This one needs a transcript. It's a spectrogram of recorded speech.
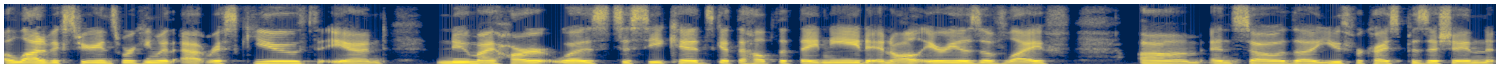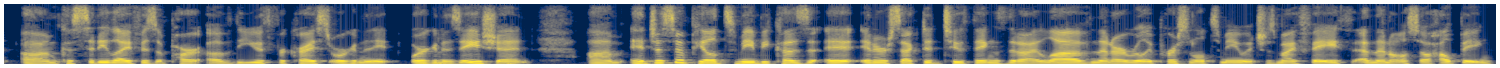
a lot of experience working with at risk youth and knew my heart was to see kids get the help that they need in all areas of life. Um, and so the Youth for Christ position, because um, City Life is a part of the Youth for Christ organi- organization, um, it just appealed to me because it intersected two things that I love and that are really personal to me, which is my faith and then also helping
